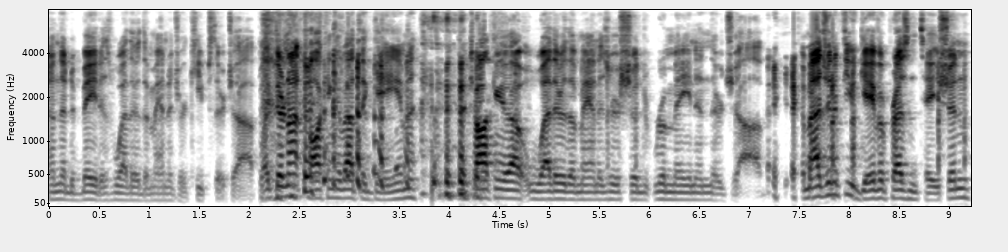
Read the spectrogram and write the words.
and the debate is whether the manager keeps their job. Like they're not talking about the game, they're talking about whether the manager should remain in their job. Imagine if you gave a presentation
